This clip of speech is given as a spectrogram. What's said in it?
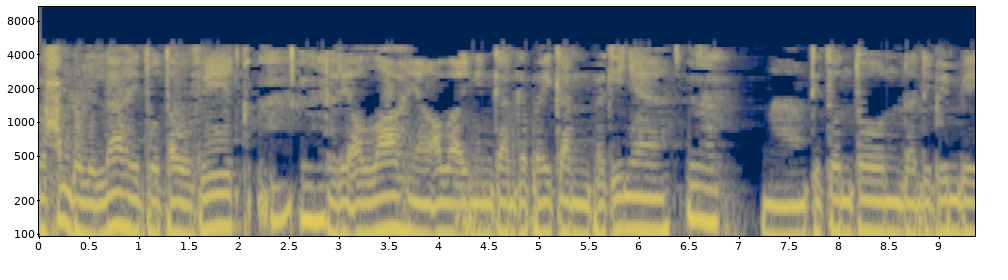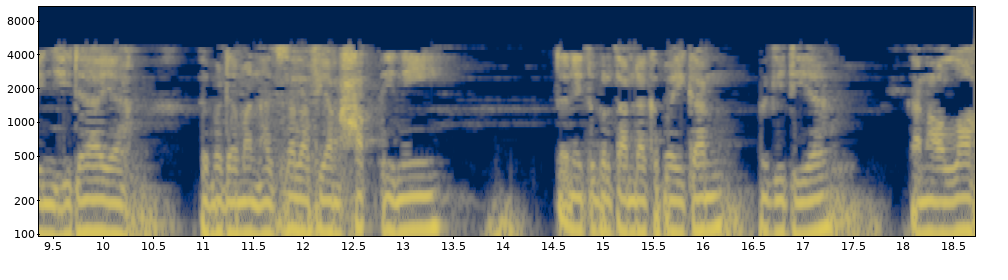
alhamdulillah itu taufik hmm. dari Allah yang Allah inginkan kebaikan baginya hmm. Nah dituntun dan dibimbing hidayah kepada manhaj salaf yang hak ini. Dan itu bertanda kebaikan bagi dia. Karena Allah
